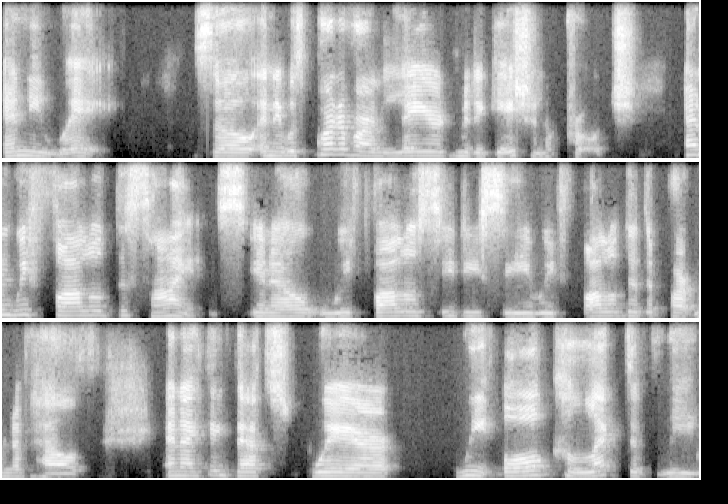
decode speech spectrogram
any way. So, and it was part of our layered mitigation approach. And we followed the science, you know, we followed CDC, we followed the Department of Health. And I think that's where we all collectively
